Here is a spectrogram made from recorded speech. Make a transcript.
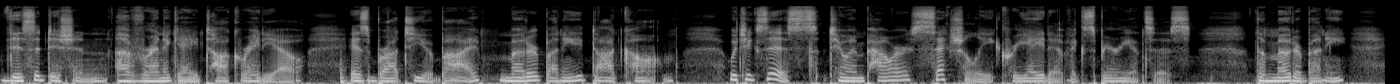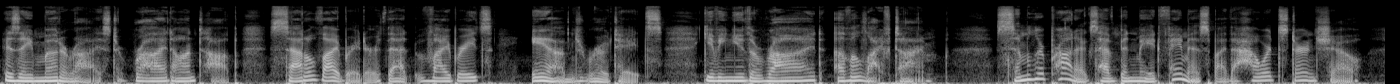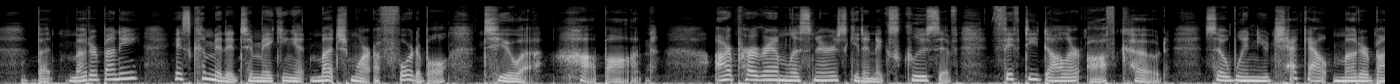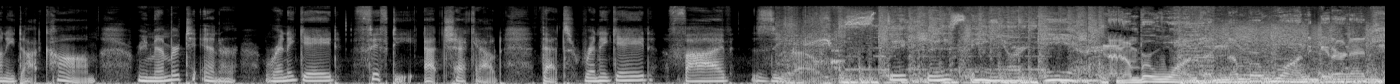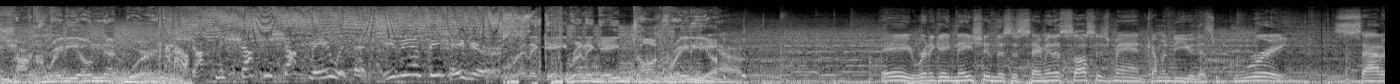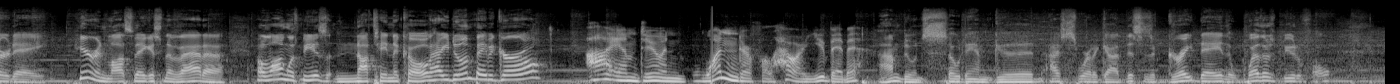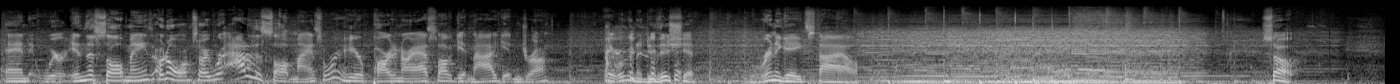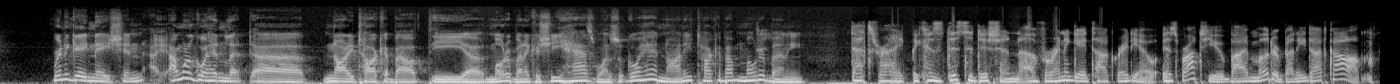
This edition of Renegade Talk Radio is brought to you by MotorBunny.com, which exists to empower sexually creative experiences. The Motor Bunny is a motorized ride on top saddle vibrator that vibrates and rotates, giving you the ride of a lifetime. Similar products have been made famous by The Howard Stern Show, but Motor Bunny is committed to making it much more affordable to uh, hop on. Our program listeners get an exclusive $50 off code. So when you check out motorbunny.com, remember to enter Renegade50 at checkout. That's Renegade50. Stick this in your ear. Number one, the number one internet shock radio network. Shock me, shock me, shock me with that deviant behavior. Renegade, Renegade Talk Radio. Hey, Renegade Nation, this is Sammy the Sausage Man coming to you this great Saturday here in Las Vegas, Nevada. Along with me is Naughty Nicole. How you doing, baby girl? I am doing wonderful. How are you, baby? I'm doing so damn good. I swear to God, this is a great day. The weather's beautiful. And we're in the salt mines. Oh, no, I'm sorry. We're out of the salt mines. So we're here partying our ass off, getting high, getting drunk. Hey, we're going to do this shit renegade style. So, Renegade Nation, I, I'm going to go ahead and let uh, Naughty talk about the uh, Motor Bunny because she has one. So go ahead, Naughty, talk about Motor Bunny. That's right, because this edition of Renegade Talk Radio is brought to you by MotorBunny.com,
